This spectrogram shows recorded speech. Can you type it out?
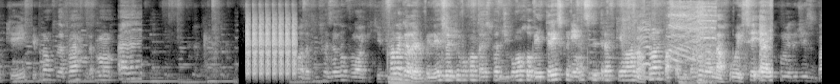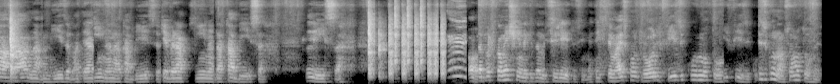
Ok, e pronto, dá pra... Dá pra... Ah. Pra fazer um vlog aqui. Fala galera, beleza? Hoje eu vou contar a história de como eu roubei três crianças e trafiquei lá não. Semana passada eu tava andando na rua e você, aí com medo de esbarrar na mesa, bater a quina na cabeça, quebrar a quina da cabeça. Liça. Ó, dá pra ficar mexendo aqui também, desse jeito assim, mas tem que ser mais controle físico e motor. E físico. Físico não, só motor mesmo.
